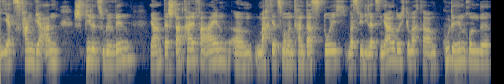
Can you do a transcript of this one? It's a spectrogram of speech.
Jetzt fangen wir an, Spiele zu gewinnen. Ja, der Stadtteilverein ähm, macht jetzt momentan das durch, was wir die letzten Jahre durchgemacht haben. Gute Hinrunde,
